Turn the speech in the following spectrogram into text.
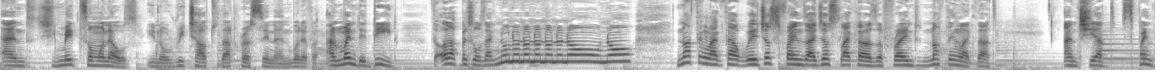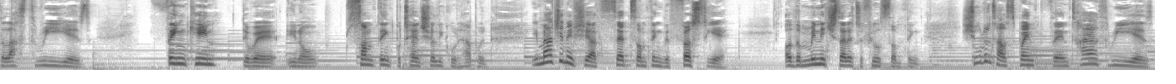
And she made someone else you know reach out to that person and whatever. And when they did the other person was like no no no no no no no no nothing like that. We're just friends. I just like her as a friend. Nothing like that. And she had spent the last three years thinking they were you know something potentially could happen. Imagine if she had said something the first year or the minute she started to feel something. She wouldn't have spent the entire three years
